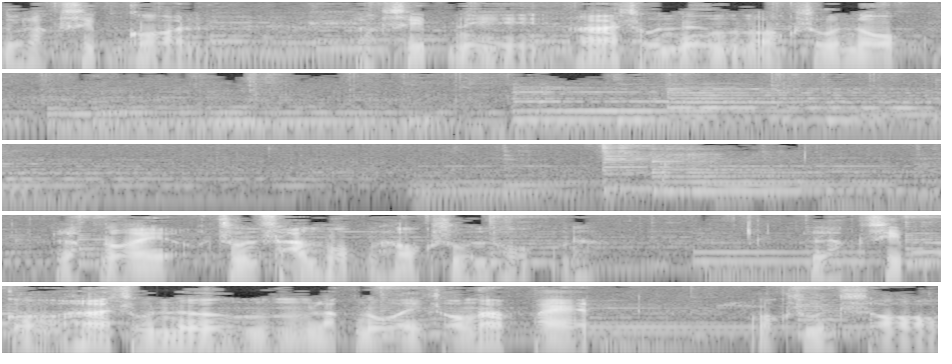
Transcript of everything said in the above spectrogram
ดูหลักสิบก่อน หลักสิบนี่ 501 ออก 06 หลักหน่วยศูนย์สามหกนะออกศูนย์หกนะหลักสิบก็ห้าศูนย์หนึ่งหลักหน่วยสองห้าแปดออกศูนย์สอง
